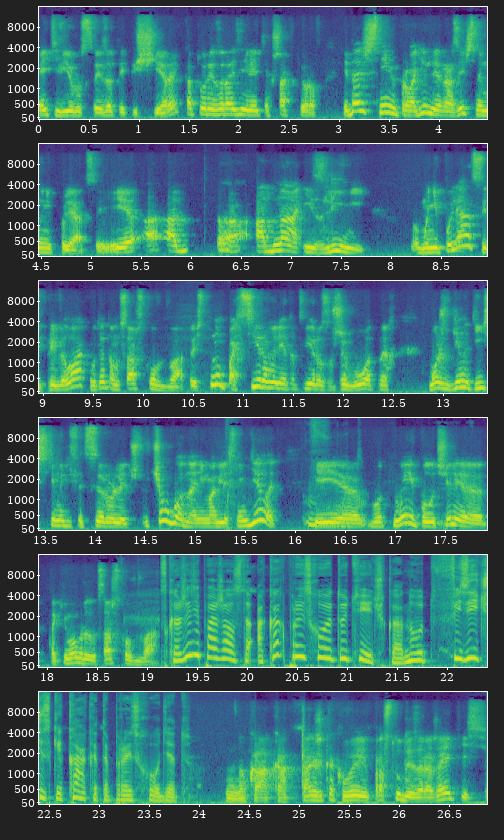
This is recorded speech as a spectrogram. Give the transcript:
эти вирусы из этой пещеры, которые заразили этих шахтеров, и дальше с ними проводили различные манипуляции. И одна из линий манипуляций привела к вот этому SARS-CoV-2. То есть, ну, пассировали этот вирус в животных, может, генетически модифицировали, что угодно они могли с ним делать. И вот. вот мы и получили таким образом SARS-CoV-2. Скажите, пожалуйста, а как происходит утечка? Ну вот физически как это происходит? Ну как, как? Так же, как вы простудой заражаетесь,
